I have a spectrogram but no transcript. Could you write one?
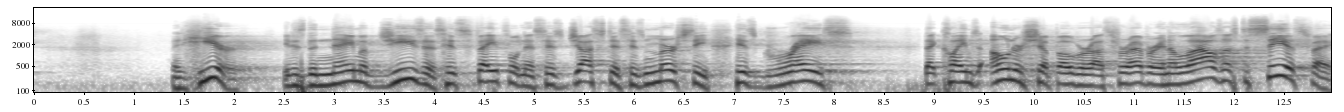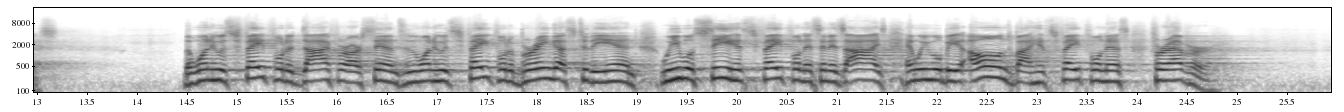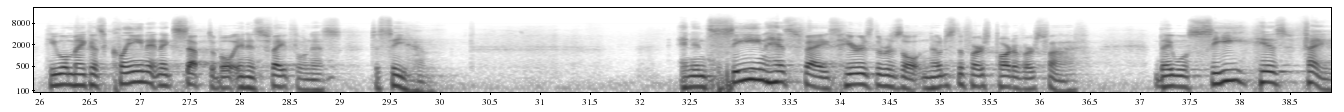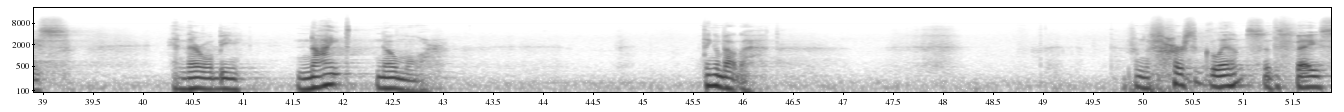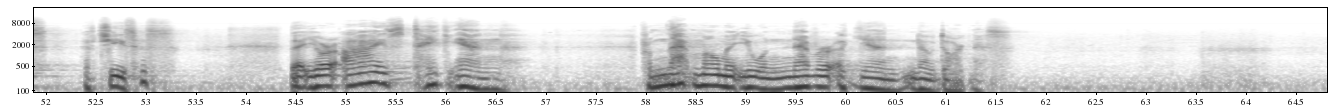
But here, it is the name of Jesus, his faithfulness, his justice, his mercy, his grace that claims ownership over us forever and allows us to see his face the one who is faithful to die for our sins, and the one who is faithful to bring us to the end. We will see his faithfulness in his eyes, and we will be owned by his faithfulness forever. He will make us clean and acceptable in his faithfulness to see him. And in seeing his face, here is the result. Notice the first part of verse 5. They will see his face, and there will be night no more. Think about that. From the first glimpse of the face of Jesus that your eyes take in, from that moment you will never again know darkness.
